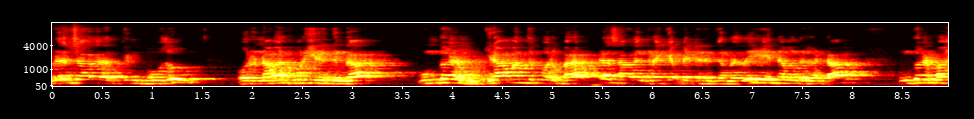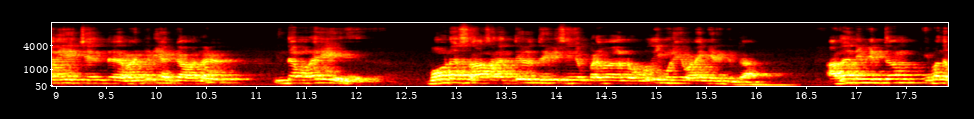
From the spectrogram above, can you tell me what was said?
பிரச்சாரத்தின் போது ஒரு நபர் கூறியிருக்கின்றார் உங்கள் கிராமத்துக்கு ஒரு வரப்பிரசாதம் கிடைக்கப்பெற்றிருக்கின்றது என்னவென்று கேட்டால் உங்கள் பகுதியைச் சேர்ந்த ரஞ்சினி அக்கா அவர்கள் இந்த முறை போனஸ் ஆசனத்தில் தெரிவு செய்யப்படுவார் என்ற உறுதிமொழியை வழங்கியிருக்கின்றார். அதன் நிமித்தம் இவனது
